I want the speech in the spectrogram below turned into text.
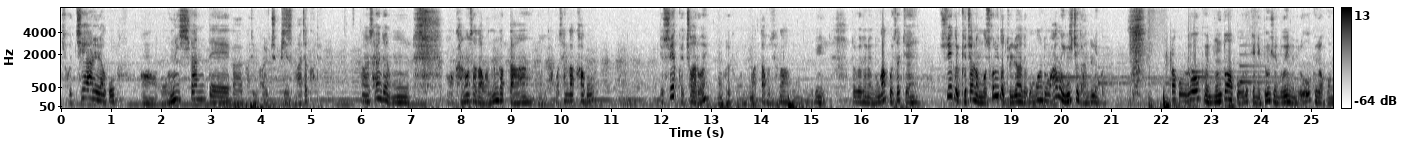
교체하려고 어, 오는 시간대가 좀 얼추 비슷 맞았거든. 어, 사연자는 음, 어, 간호사가 왔는갑다 라고 생각하고 이제 수액 교체하러 어, 그렇게 왔다고 생각하고. 우리 여기서는 눈 감고 있었지. 수액을 교체하려면 뭐 소리도 들려야 되고 뭐 아무 인기척이 안 들린 거야. 그래갖고 이렇게 눈 떠갖고 이렇게 병실에 누워있는데 이렇게 자꾸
